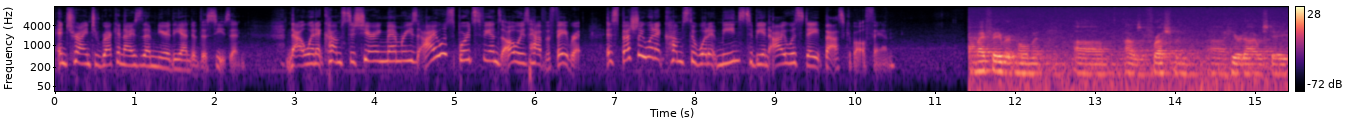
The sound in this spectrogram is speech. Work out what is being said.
and trying to recognize them near the end of the season. Now, when it comes to sharing memories, Iowa sports fans always have a favorite, especially when it comes to what it means to be an Iowa State basketball fan. My favorite moment, um, I was a freshman uh, here at Iowa State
